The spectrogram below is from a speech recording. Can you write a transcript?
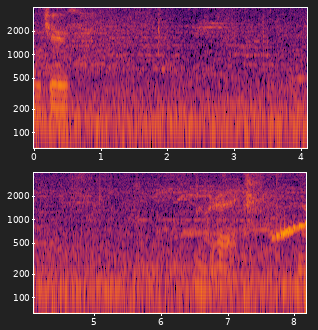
Cool chairs. Alright. Now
